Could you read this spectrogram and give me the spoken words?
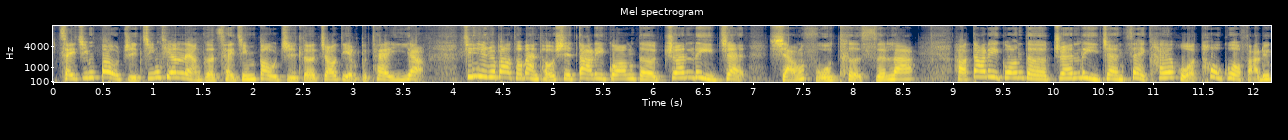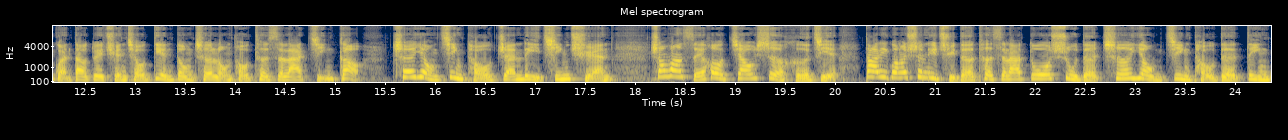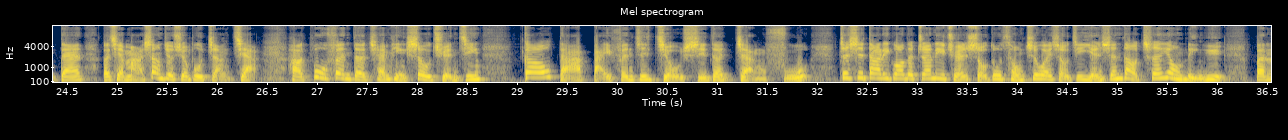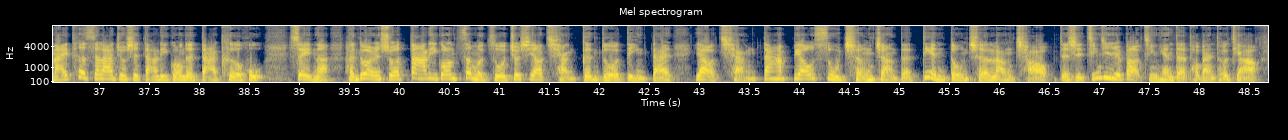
财经报纸今天两个财经报纸的焦点不太一样。经济日报头版头是大立光的专利战降服特斯拉。好，大立光的专利战再开火，透过法律管道对全球电动车龙头特斯拉警告车用镜头专利侵权。双方随后交涉和解，大立光顺利取得特斯拉多数的车用镜头的订单，而且马上就宣布涨价。好，部分的产品授权金。高达百分之九十的涨幅，这是大力光的专利权首度从智慧手机延伸到车用领域。本来特斯拉就是大力光的大客户，所以呢，很多人说大力光这么做就是要抢更多订单，要抢搭标速成长的电动车浪潮。这是经济日报今天的头版头条。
